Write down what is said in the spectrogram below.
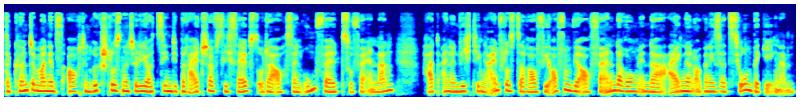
da könnte man jetzt auch den Rückschluss natürlich auch ziehen, die Bereitschaft, sich selbst oder auch sein Umfeld zu verändern, hat einen wichtigen Einfluss darauf, wie offen wir auch Veränderungen in der eigenen Organisation begegnen.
